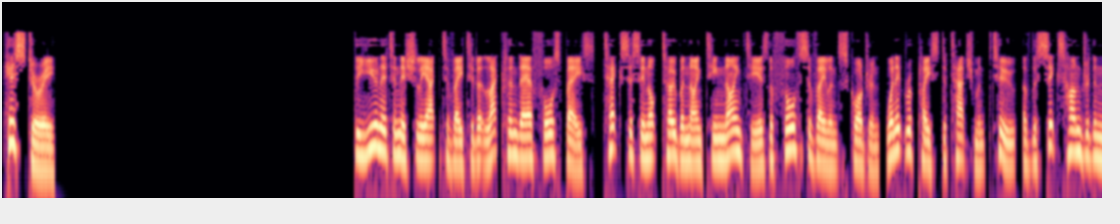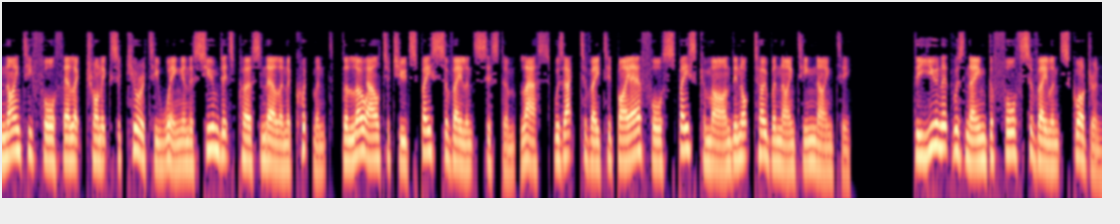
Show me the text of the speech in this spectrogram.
History The unit initially activated at Lackland Air Force Base, Texas in October 1990 as the 4th Surveillance Squadron, when it replaced Detachment 2, of the 694th Electronic Security Wing and assumed its personnel and equipment. The Low Altitude Space Surveillance System was activated by Air Force Space Command in October 1990. The unit was named the 4th Surveillance Squadron.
